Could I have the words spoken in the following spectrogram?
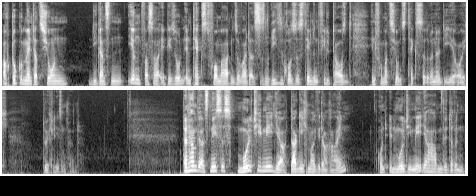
auch Dokumentationen die ganzen Irgendwasser-Episoden in Textformat und so weiter. Es ist ein riesengroßes System, sind viele tausend Informationstexte drin, die ihr euch durchlesen könnt. Dann haben wir als nächstes Multimedia. Da gehe ich mal wieder rein. Und in Multimedia haben wir drin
